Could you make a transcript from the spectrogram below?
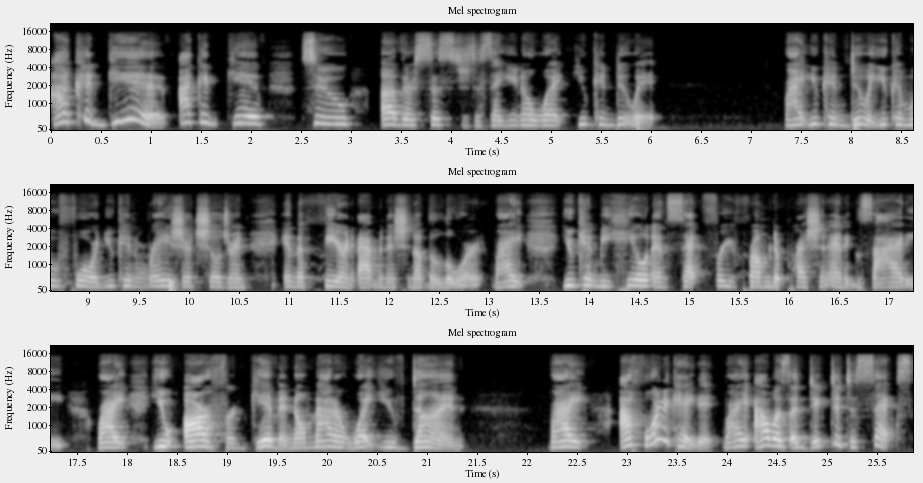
I could give. I could give to other sisters to say, you know what, you can do it right? You can do it. You can move forward. You can raise your children in the fear and admonition of the Lord, right? You can be healed and set free from depression and anxiety, right? You are forgiven no matter what you've done, right? I fornicated, right? I was addicted to sex,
